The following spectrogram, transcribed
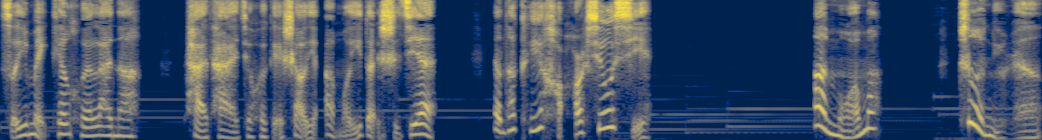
所以每天回来呢。太太就会给少爷按摩一段时间，让他可以好好休息。按摩吗？这女人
